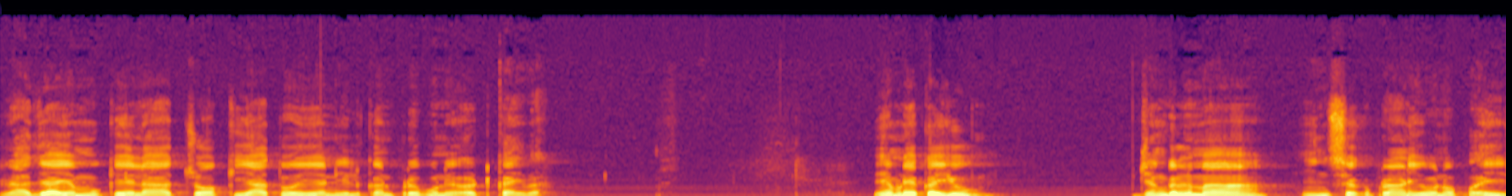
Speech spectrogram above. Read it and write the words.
રાજાએ મૂકેલા ચોકિયાતોએ નીલકંઠ પ્રભુને અટકાવ્યા. એમણે કહ્યું, જંગલમાં હિંસક પ્રાણીઓનો ભય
